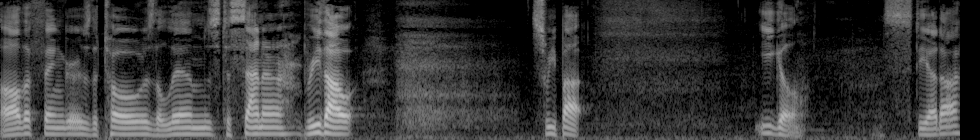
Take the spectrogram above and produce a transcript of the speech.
all the fingers, the toes, the limbs to center. Breathe out. Sweep up. Eagle. Sthira.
